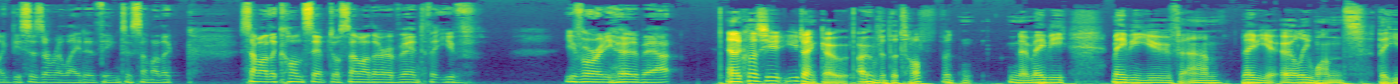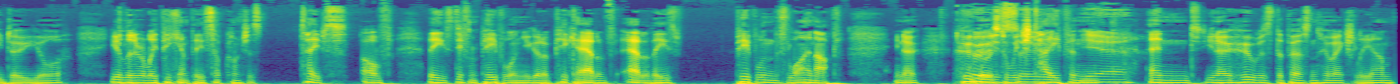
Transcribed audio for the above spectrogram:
like this is a related thing to some other some other concept or some other event that you've you've already heard about. and of course you, you don't go over the top but you know maybe maybe you've um, maybe your early ones that you do you're you're literally picking up these subconscious tapes of these different people and you've got to pick out of out of these people in this lineup you know who, goes to which who. tape and yeah, and you know who was the person who actually um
